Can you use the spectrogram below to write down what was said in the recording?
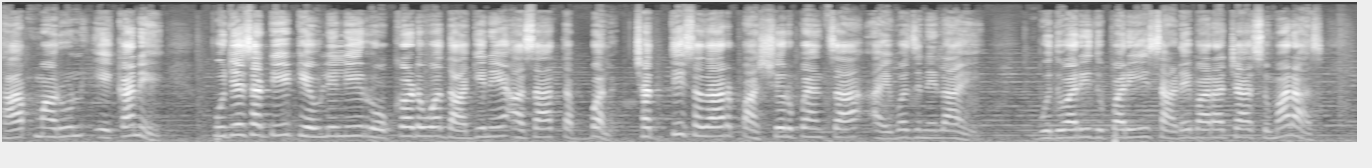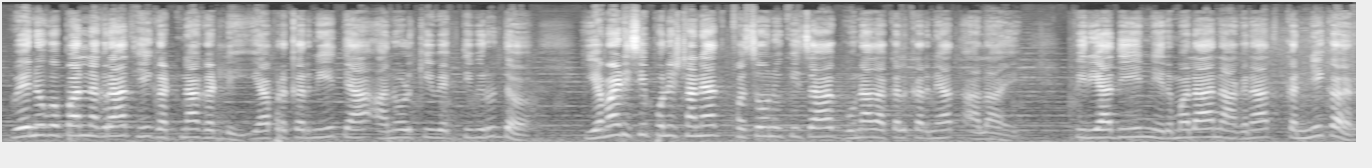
थाप मारून एकाने पूजेसाठी ठेवलेली रोकड व दागिने असा तब्बल छत्तीस हजार पाचशे रुपयांचा ऐवज नेला आहे. बुधवारी दुपारी साडेबाराच्या सुमारास वेणुगोपाल नगरात ही घटना घडली. या प्रकरणी त्या अनोळखी व्यक्तीविरुद्ध M I D C police ठाण्यात फसवणुकीचा गुन्हा दाखल करण्यात आला आहे. फिर्यादी निर्मला नागनाथ कन्नीकर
